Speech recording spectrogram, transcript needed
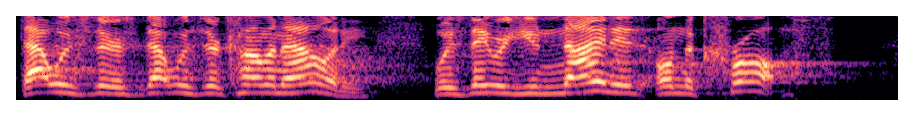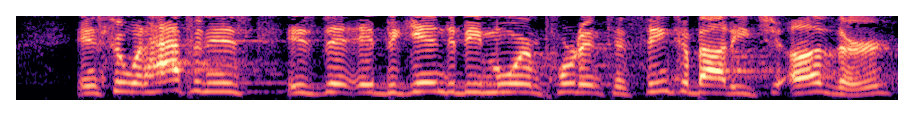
That was their, that was their commonality, was they were united on the cross. And so what happened is, is that it began to be more important to think about each other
